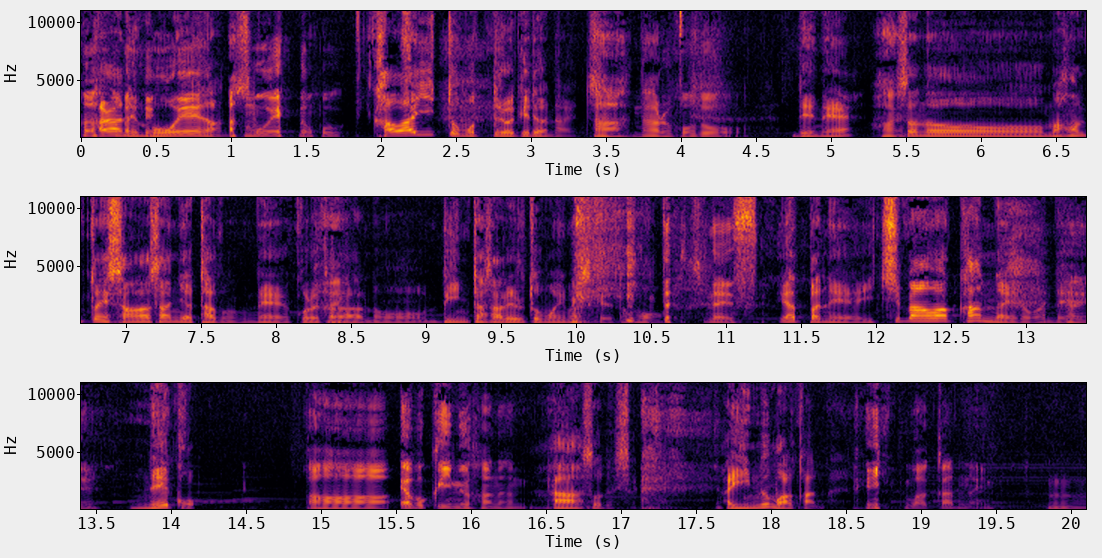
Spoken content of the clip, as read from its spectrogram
あれはね、萌えなんであ、すよ。萌えの方。可愛いと思ってるわけではないんですよ。あ、なるほど。でね、はいその、まあ、本当に佐賀さんには多分ね、これからあの、ビンタされると思いますけれども、しないです。やっぱね、一番わかんないのがね、はい猫。ああ、いや、僕犬派なんで。ああ、そうでしたっけ。あ、犬もわかんない。わかんない。うん、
